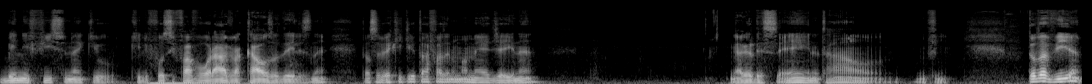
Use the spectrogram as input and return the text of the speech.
benefício, né, que, o, que ele fosse favorável à causa deles, né. Então você vê aqui que ele está fazendo uma média aí, né, agradecendo e tal, enfim. Todavia,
